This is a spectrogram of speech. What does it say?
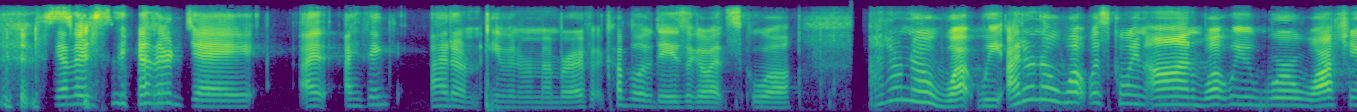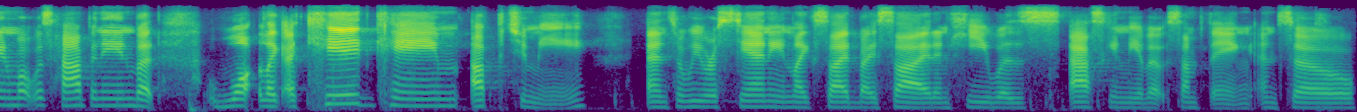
The other the other day i i think i don't even remember a couple of days ago at school. I don't know what we i don't know what was going on what we were watching what was happening but what like a kid came up to me and so we were standing like side by side and he was asking me about something and so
